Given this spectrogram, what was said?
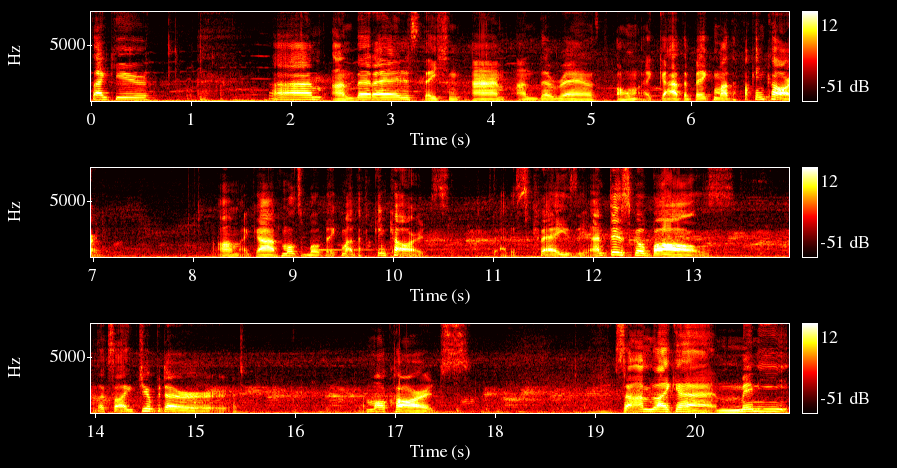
Thank you. I'm on the rail station. I'm on the rail. Oh my god, the big motherfucking card. Oh my god, multiple big motherfucking cards. That is crazy. And disco balls. Looks like Jupiter. And more cards. So I'm like a mini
